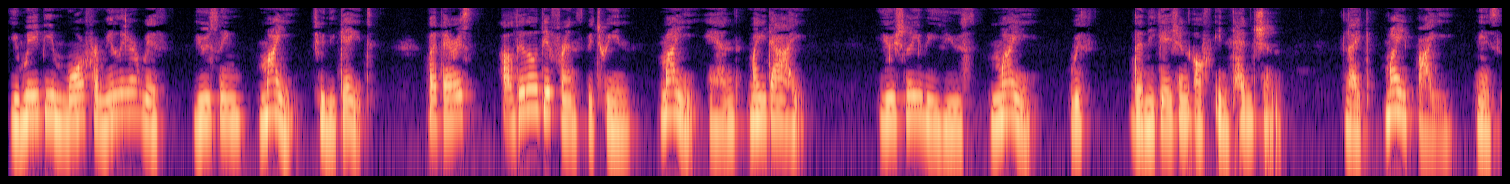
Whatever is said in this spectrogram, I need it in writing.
you may be more familiar with using mai to negate, but there is a little difference between mai and mai dai. Usually we use mai with the negation of intention, like mai bai means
